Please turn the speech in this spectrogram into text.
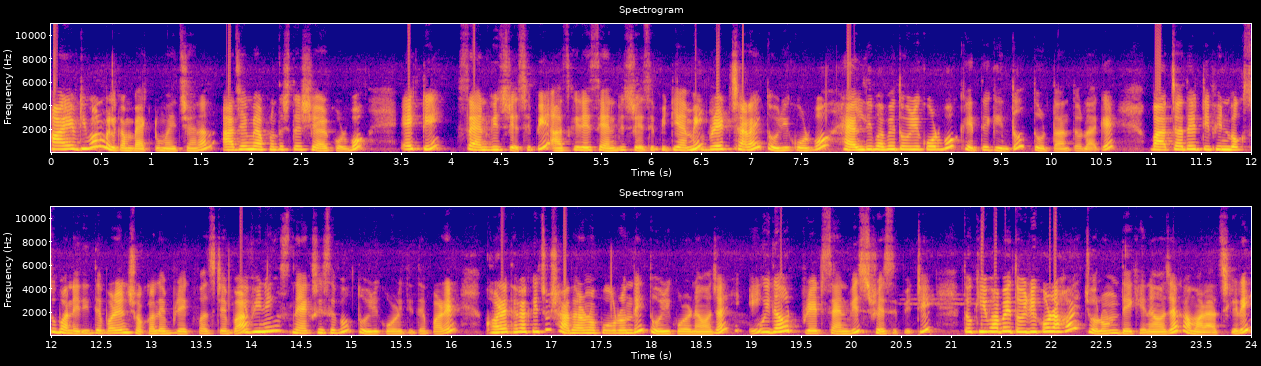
Hi everyone welcome back to my channel আজ আমি আপনাদের সাথে শেয়ার করব একটি স্যান্ডউইচ রেসিপি আজকের এই স্যান্ডউইচ রেসিপিটি আমি ব্রেড ছাড়াই তৈরি করব হেলদিভাবে তৈরি করব, খেতে কিন্তু দুর্দান্ত লাগে। বাচ্চাদের টিফিন বক্সও বানিয়ে দিতে পারেন সকালে ব্রেকফাস্টে বা ইভিনিং স্ন্যাক্স হিসেবেও তৈরি করে দিতে পারেন। ঘরে থাকা কিছু সাধারণ উপকরণ দিয়ে তৈরি করে নেওয়া যায় এই উইদাউট ব্রেড স্যান্ডউইচ রেসিপিটি তো কীভাবে তৈরি করা হয়? চলুন দেখে নেওয়া যাক আমার আজকের এই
